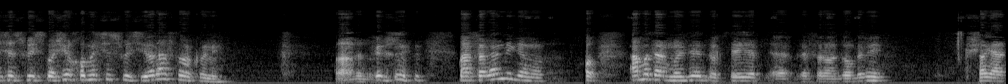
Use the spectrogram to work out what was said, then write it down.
مثل سوئیس باشین خب مثل سوئیسی ها رفتار کنیم. مثلا میگم. خب اما در مورد نکته رفراندوم ببینید شاید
